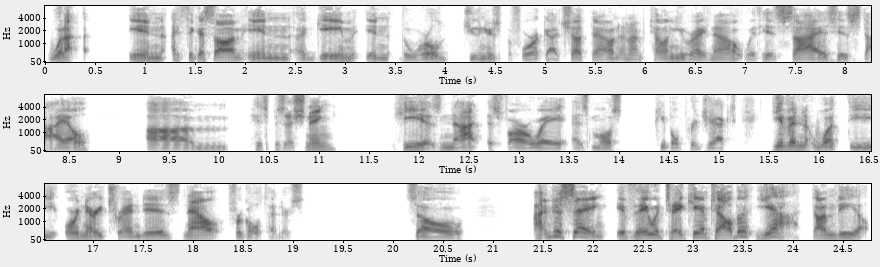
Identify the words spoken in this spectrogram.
What I in I think I saw him in a game in the World Juniors before it got shut down, and I'm telling you right now, with his size, his style, um, his positioning, he is not as far away as most people project, given what the ordinary trend is now for goaltenders. So I'm just saying, if they would take Cam Talbot, yeah, done deal.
